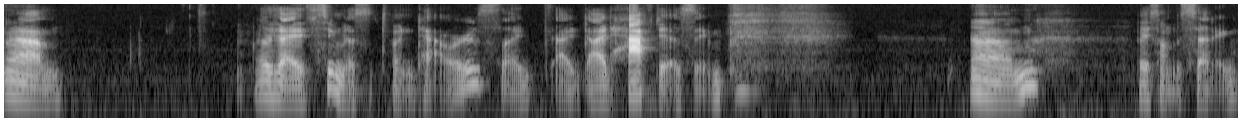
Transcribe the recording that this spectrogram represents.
Um, least I assume it's the Twin Towers. I, I, I'd have to assume. Um, based on the setting.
